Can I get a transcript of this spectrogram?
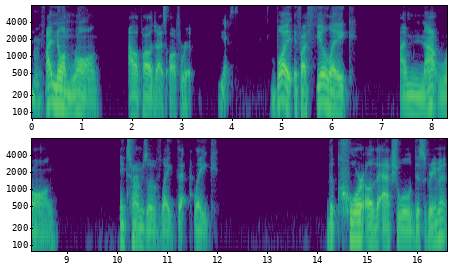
Mm-hmm. If I know I'm wrong, I'll apologize off rip. Yes. But if I feel like I'm not wrong in terms of like the like the core of the actual disagreement,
